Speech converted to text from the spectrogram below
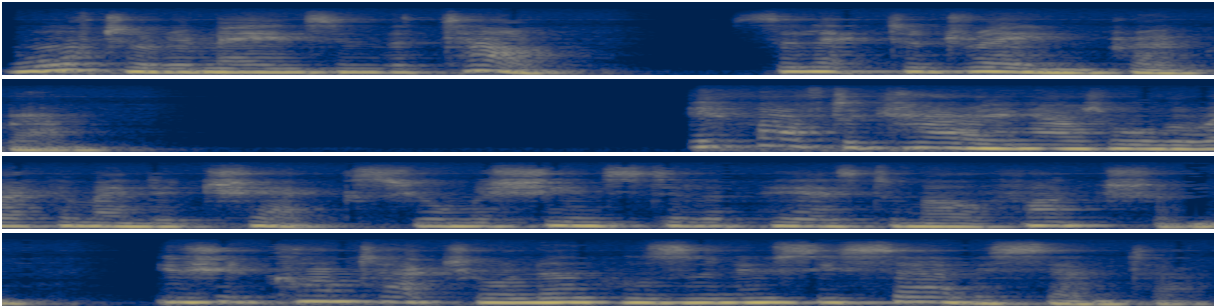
Water remains in the tub. Select a drain program. If after carrying out all the recommended checks your machine still appears to malfunction, you should contact your local Zanussi service centre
